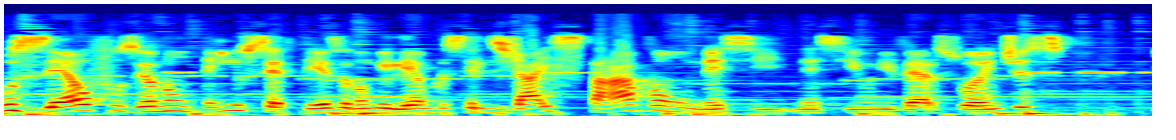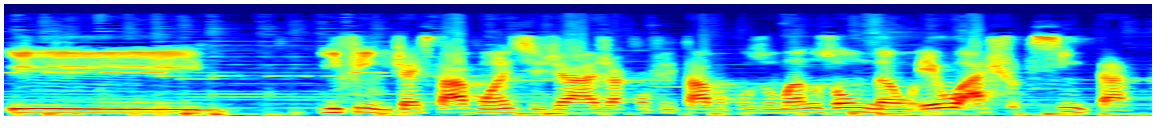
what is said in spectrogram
Os elfos, eu não tenho certeza, não me lembro se eles já estavam nesse, nesse universo antes e enfim, já estavam antes, já, já conflitavam com os humanos ou não. Eu acho que sim, tá?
